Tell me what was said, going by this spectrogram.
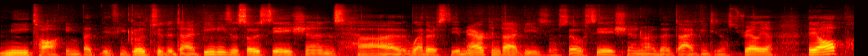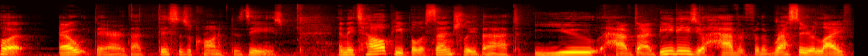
me talking, but if you go to the diabetes associations, uh, whether it's the American Diabetes Association or the Diabetes Australia, they all put out there that this is a chronic disease. And they tell people essentially that you have diabetes, you'll have it for the rest of your life,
